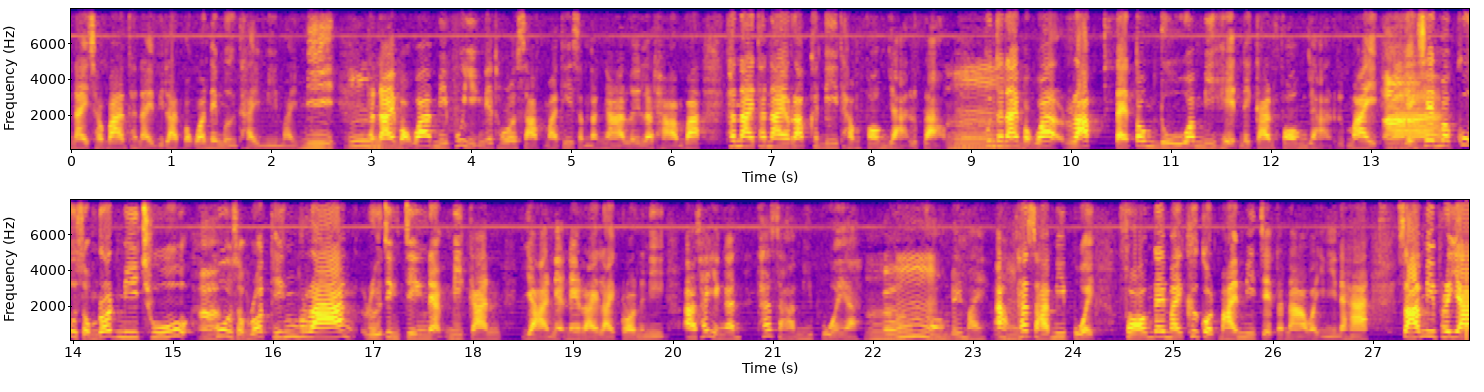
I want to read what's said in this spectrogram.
ทนายชาวบ้านทนายวิรัตบอกว่าในเมืองไทยมีไหมมีทนายบอกว่ามีผู้หญิงเนี่ยโทรศัพท์มาที่สำนักงานเลยแล้วถามว่า ทนายทนายรับคดีทำฟ้องหย่าหรือเปล่า คุณทนายบอกว่ารับแต่ต้องดูว่ามีเหตุในการฟ้องหย่าหรือไม่อ่าอย่างเช่นว่าคู่สมรสมีชู้อ่าคู่สมรสทิ้งร้าง หรือจริงๆเนี่ยมีการหย่าเนี่ยในหลายๆ กรณีอ่าถ้าอย่างนั้นถ้าสามีป่วยอะเออฟ้องได้ไหมอ้าวถ้าสามีป่วยฟ้องได้ไหมคือกฎหมายมีเจตนาว่าอย่างนี้นะคะสามีภรรยา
